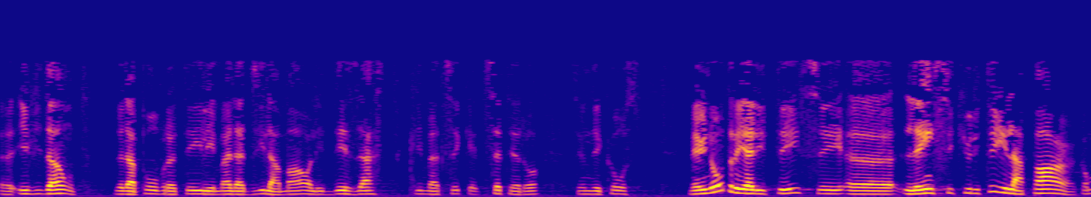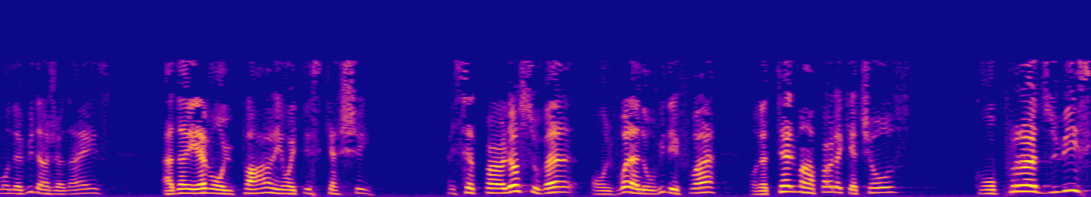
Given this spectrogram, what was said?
euh, évidentes de la pauvreté, les maladies, la mort, les désastres climatiques, etc. C'est une des causes. Mais une autre réalité, c'est euh, l'insécurité et la peur. Comme on a vu dans Genèse, Adam et Ève ont eu peur et ont été se cacher. Et cette peur-là, souvent, on le voit dans nos vies, des fois, on a tellement peur de quelque chose qu'on produit ce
